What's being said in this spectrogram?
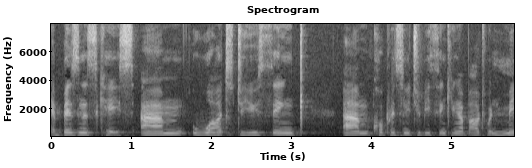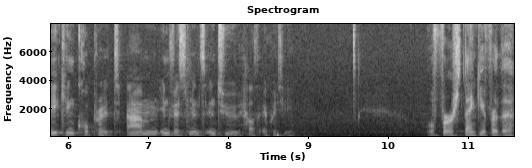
a business case. Um, what do you think um, corporates need to be thinking about when making corporate um, investments into health equity? Well, first, thank you for the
